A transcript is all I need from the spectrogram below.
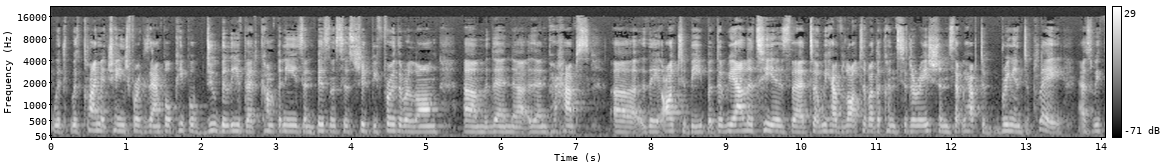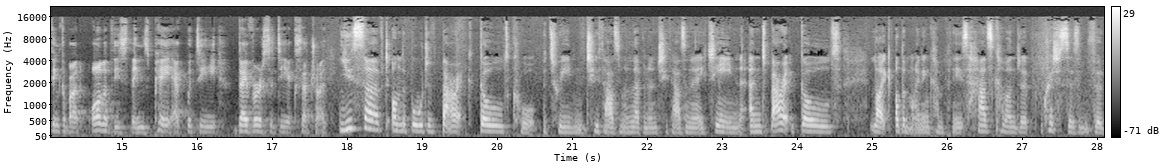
with, with climate change, for example, people do believe that companies and businesses should be further along um, than, uh, than perhaps uh, they ought to be. But the reality is that uh, we have lots of other considerations that we have to bring into play as we think about all of these things pay equity, diversity, etc. You served on the board of Barrick Gold Corp between 2011 and 2018, and Barrick Gold like other mining companies, has come under criticism for,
